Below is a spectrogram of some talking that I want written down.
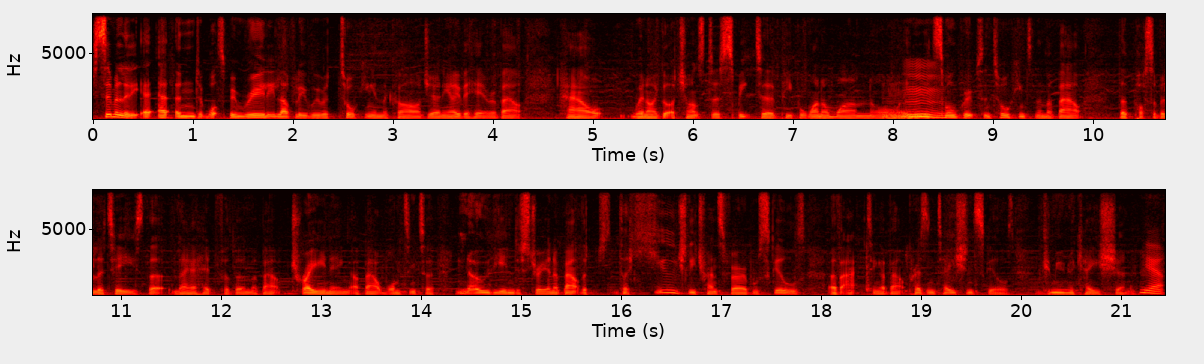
similarly, a- a- and what's been really lovely, we were talking in the car journey over here about how when I got a chance to speak to people one on one or in, in Mm. small groups and talking to them about the possibilities that lay ahead for them, about training, about wanting to know the industry, and about the, the hugely transferable skills of acting, about presentation skills, communication, Yeah.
